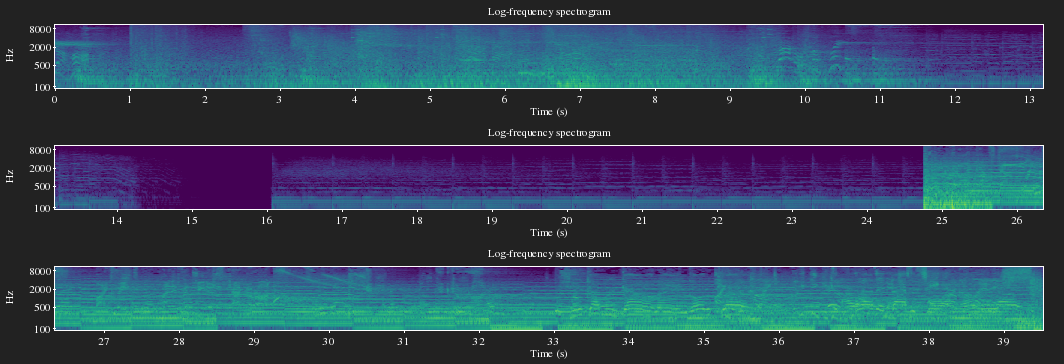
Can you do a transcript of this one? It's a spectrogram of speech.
Watch your heart! Battle complete! by your kind. You think you can run it and just take our planet?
